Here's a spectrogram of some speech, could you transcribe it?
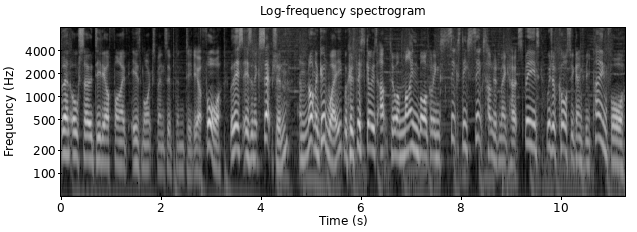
but then also DDR5 is more expensive than DDR4. But this is an exception, and not in a good way, because this goes up to a mind-boggling 6600 megahertz speed, which of course you're going to be paying for,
